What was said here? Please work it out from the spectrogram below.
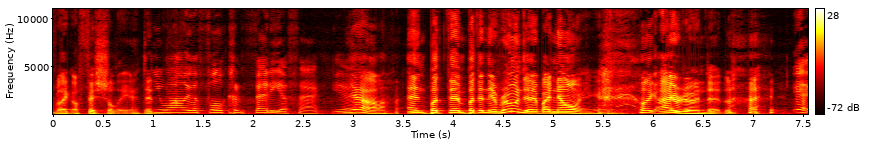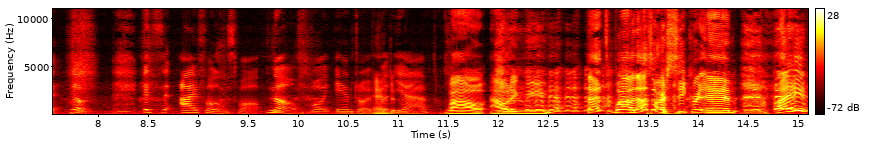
for, like officially. I did. you want like the full confetti effect. Yeah. yeah. and but then but then they ruined it by knowing, like I ruined it. Yeah. No, it's the iPhone's fault. No, well, Android. But yeah. wow, outing me. That's wow. That's our secret, Ann. I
